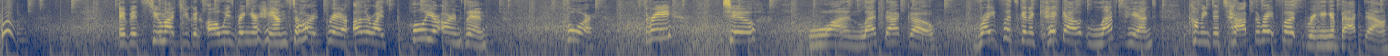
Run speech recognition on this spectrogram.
Woo. If it's too much, you can always bring your hands to heart prayer. Otherwise, pull your arms in. Four, three, two, one. Let that go. Right foot's gonna kick out, left hand coming to tap the right foot, bringing it back down.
